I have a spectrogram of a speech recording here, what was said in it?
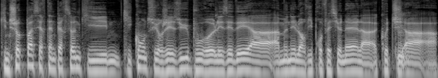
qui ne choque pas certaines personnes qui, qui comptent sur Jésus pour les aider à, mener leur vie professionnelle, à coacher, à, à,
